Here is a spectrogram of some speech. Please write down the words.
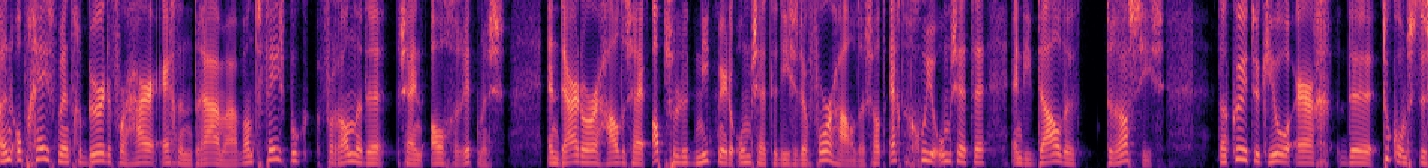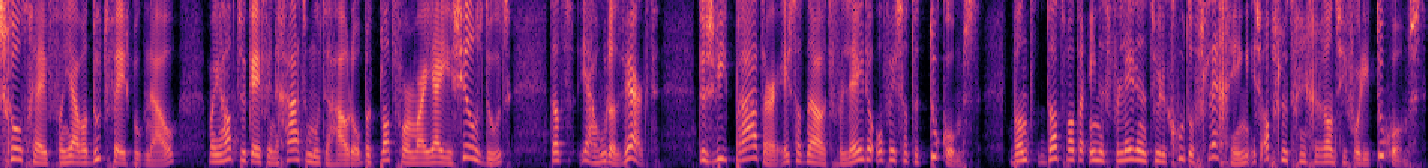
En op een gegeven moment gebeurde voor haar echt een drama, want Facebook veranderde zijn algoritmes. En daardoor haalde zij absoluut niet meer de omzetten die ze daarvoor haalde. Ze had echt een goede omzetten en die daalden drastisch. Dan kun je natuurlijk heel erg de toekomst de schuld geven van ja, wat doet Facebook nou? Maar je had natuurlijk even in de gaten moeten houden op het platform waar jij je sales doet, dat, ja, hoe dat werkt. Dus wie praat er? Is dat nou het verleden of is dat de toekomst? Want dat wat er in het verleden natuurlijk goed of slecht ging, is absoluut geen garantie voor die toekomst.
